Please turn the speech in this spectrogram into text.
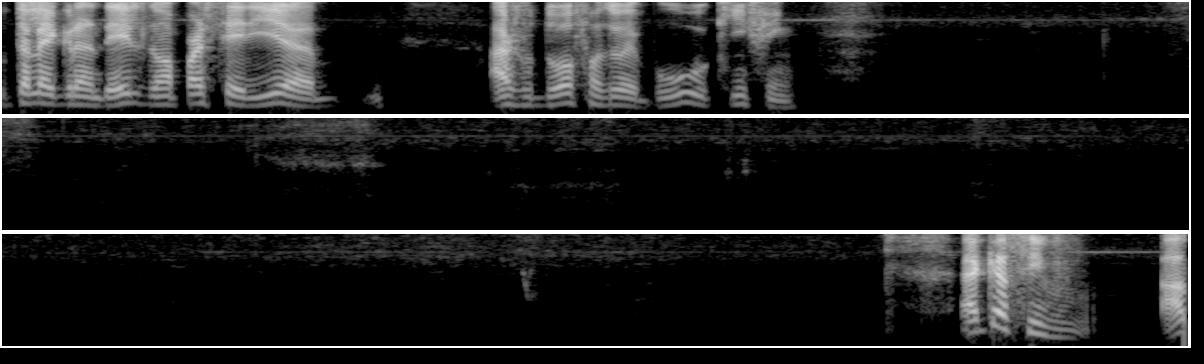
o Telegram deles, é uma parceria, ajudou a fazer o e-book, enfim. É que assim. A...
